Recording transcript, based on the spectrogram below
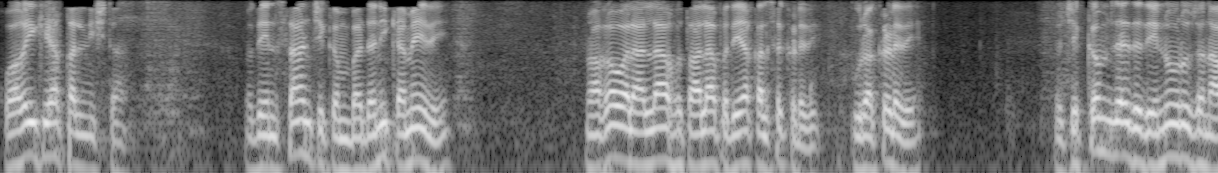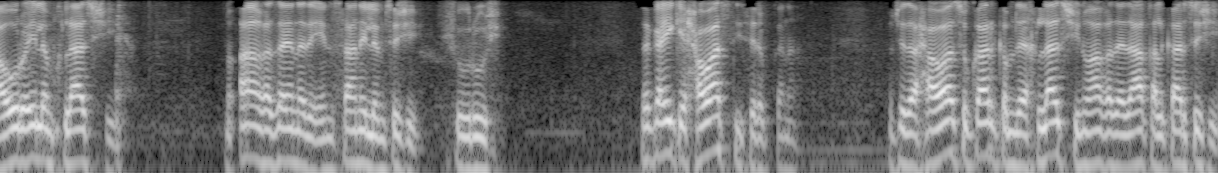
خو هغه کې عقل نشته نو د انسان چې کم بدني کمې دي نو هغه ول الله تعالی په دې عقل سره کړی دی پورا کړی دی نو چې کم ځای د نورو زناور علم خلاص شي نو هغه ځای نه د انسان علم څه شي شروع شي ځکه یې کې حواس دي صرف کنه چې د حواسو کار کم ځای خلاص شي نو هغه د عقل کار څه شي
